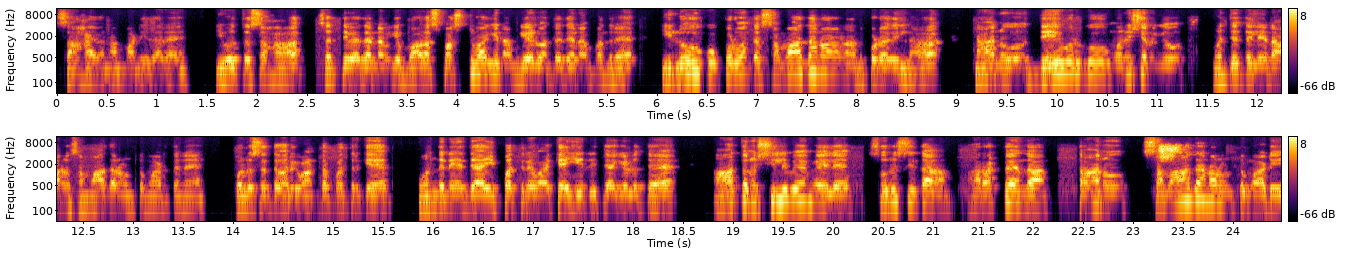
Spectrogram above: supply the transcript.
ಸಹಾಯವನ್ನ ಮಾಡಿದ್ದಾರೆ. ಇವತ್ತು ಸಹ ಸತ್ಯವೇದ ನಮ್ಗೆ ಬಹಳ ಸ್ಪಷ್ಟವಾಗಿ ನಮ್ಗೆ ಹೇಳುವಂತದ್ದು ಏನಪ್ಪಾ ಅಂದ್ರೆ, ಈ ಲೋಕ ಕೊಡುವಂತ ಸಮಾಧಾನವನ್ನ ನಾನು ಕೊಡೋದಿಲ್ಲ. ನಾನು ದೇವರಿಗೂ ಮನುಷ್ಯನಿಗೂ ಮಧ್ಯದಲ್ಲಿ ನಾನು ಸಮಾಧಾನ ಉಂಟು ಮಾಡ್ತೇನೆ. ಕೊಲಸದವರಿಗೆ ಅಂತ ಪತ್ರಿಕೆ ಒಂದನೇ ಅಧ್ಯಾಯ ಇಪ್ಪತ್ತನೇ ವಾಕ್ಯ ಈ ರೀತಿಯಾಗಿ ಹೇಳುತ್ತೆ. ಆತನು ಶಿಲುಬೆಯ ಮೇಲೆ ಸುರಿಸಿದ ಆ ರಕ್ತದಿಂದ ತಾನು ಸಮಾಧಾನ ಉಂಟು ಮಾಡಿ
